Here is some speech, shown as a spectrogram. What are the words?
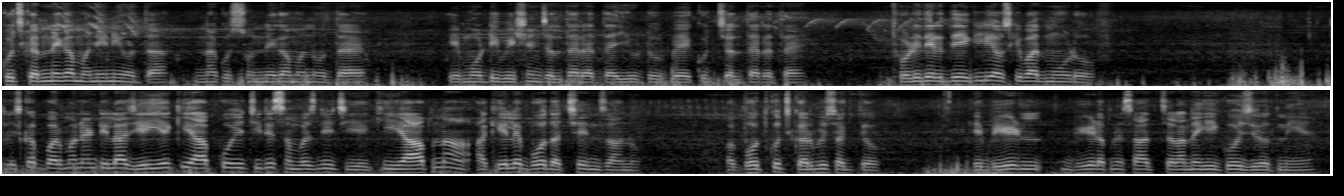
कुछ करने का मन ही नहीं होता, ना कुछ सुनने का मन होता है। ये मोटिवेशन चलता रहता है यूट्यूब पे कुछ चलता रहता है। थोड़ी देर देख लिया, उसके बाद मूड ऑफ़ तो इसका परमानेंट इलाज यही है कि आपको ये चीज़ें समझनी चाहिए कि आप ना अकेले बहुत अच्छे इंसान हो और बहुत कुछ कर भी सकते हो। ये भीड़ भीड़ अपने साथ चलाने की कोई ज़रूरत नहीं है।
